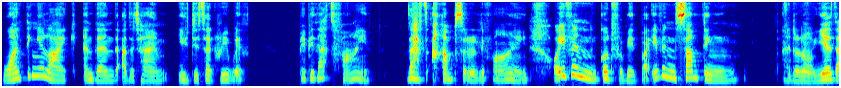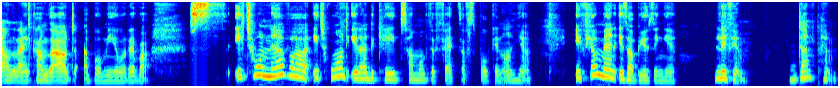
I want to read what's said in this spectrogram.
one thing you like, and then the other time you disagree with. Baby, that's fine that's absolutely fine. Or even, God forbid, but even something, I don't know, years down the line comes out about me or whatever, it will never, it won't eradicate some of the facts I've spoken on here. If your man is abusing you, leave him, dump him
